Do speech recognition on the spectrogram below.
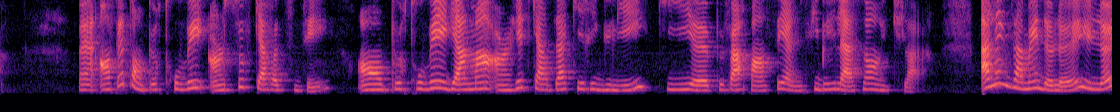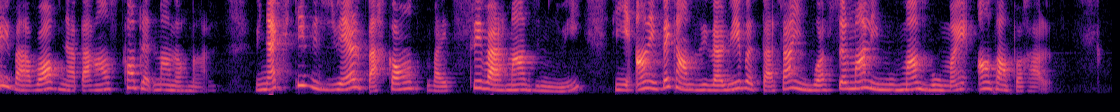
Ben, en fait, on peut retrouver un souffle carotidien. On peut retrouver également un rythme cardiaque irrégulier qui euh, peut faire penser à une fibrillation auriculaire. À l'examen de l'œil, l'œil va avoir une apparence complètement normale. Une acuité visuelle, par contre, va être sévèrement diminuée. Puis, en effet, quand vous évaluez votre patient, il voit seulement les mouvements de vos mains en temporal.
